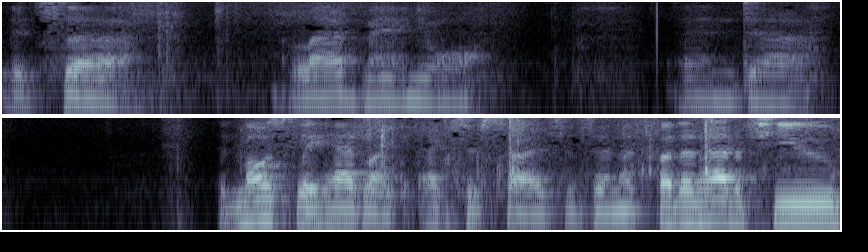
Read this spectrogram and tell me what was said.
It's a lab manual, and uh, it mostly had like exercises in it, but it had a few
